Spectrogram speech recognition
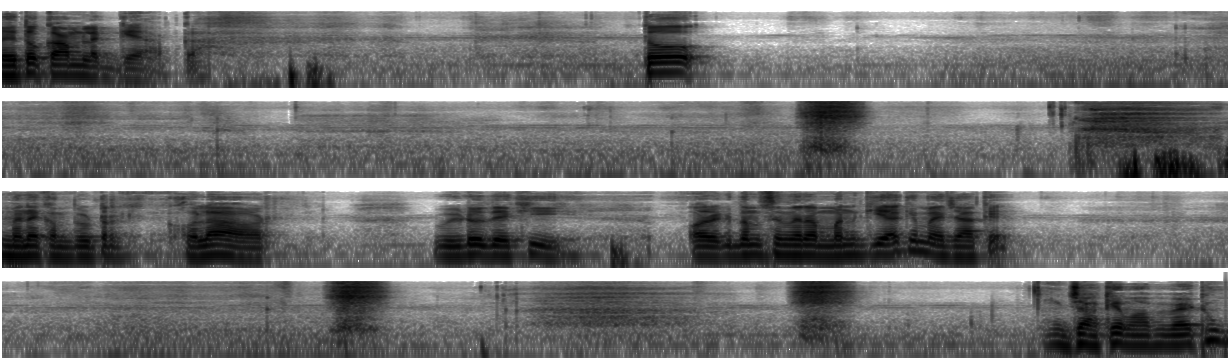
नहीं तो काम लग गया आपका। तो मैंने कंप्यूटर खोला और वीडियो देखी और एकदम से मेरा मन किया कि मैं जाके जाके वहाँ पे बैठूं।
